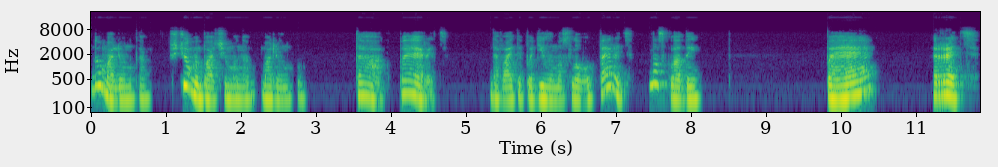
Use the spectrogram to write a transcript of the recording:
до малюнка. Що ми бачимо на малюнку? Так, перець. Давайте поділимо слово перець на склади. Перець.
